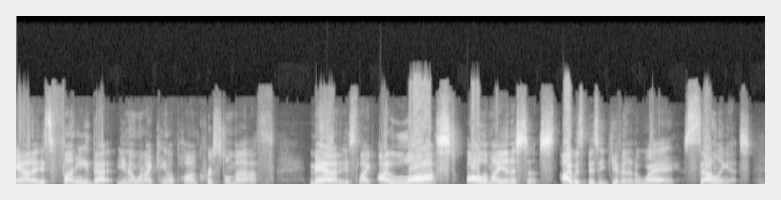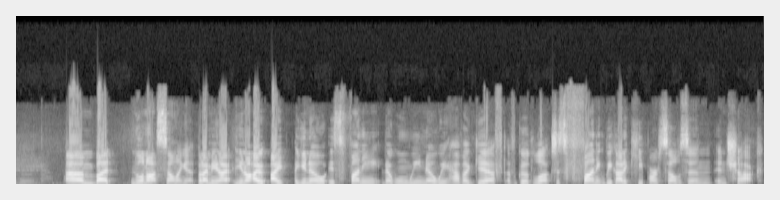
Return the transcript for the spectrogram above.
And it's funny that, you know, when I came upon crystal meth, man, it's like I lost all of my innocence. I was busy giving it away, selling it. Um, but well, not selling it, but I mean, I, you know, I, I, you know, it's funny that when we know we have a gift of good looks, it's funny we got to keep ourselves in in check.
